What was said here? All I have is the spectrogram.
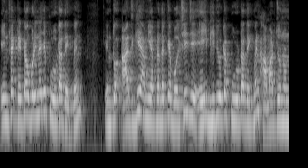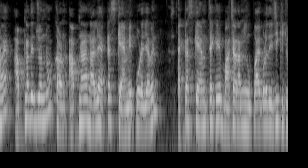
ইনফ্যাক্ট এটাও বলি না যে পুরোটা দেখবেন। কিন্তু আজকে আমি আপনাদেরকে বলছি যে এই ভিডিওটা পুরোটা দেখবেন আমার জন্য নয়, আপনাদের জন্য। কারণ আপনারা নাহলে একটা স্ক্যামে পড়ে যাবেন। একটা স্ক্যাম থেকে বাঁচার আমি উপায় বলে দিয়েছি কিছু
